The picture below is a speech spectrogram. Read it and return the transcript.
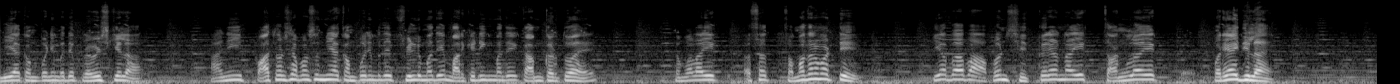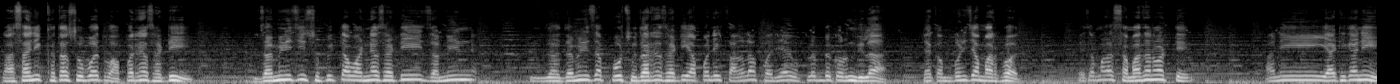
मी या कंपनीमध्ये प्रवेश केला. आणि पाच वर्षापासून मी या कंपनीमध्ये फील्डमध्ये मार्केटिंगमध्ये काम करतो आहे. तर मला एक असं समाधान वाटते की बाबा आपण शेतकऱ्यांना एक चांगला एक पर्याय दिला आहे रासायनिक खतासोबत वापरण्यासाठी जमिनीची सुपीकता वाढण्यासाठी जमीन ज- जमिनीचा पोट सुधारण्यासाठी आपण एक चांगला पर्याय उपलब्ध करून दिला या कंपनीच्या मार्फत. याचं मला समाधान वाटते. आणि या ठिकाणी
